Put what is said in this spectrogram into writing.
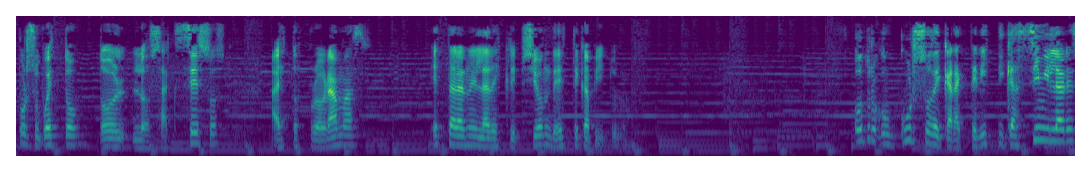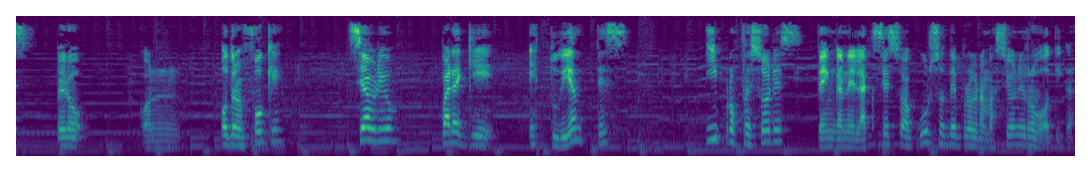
Por supuesto, todos los accesos a estos programas estarán en la descripción de este capítulo. Otro concurso de características similares, pero con otro enfoque, se abrió para que estudiantes y profesores tengan el acceso a cursos de programación y robótica.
